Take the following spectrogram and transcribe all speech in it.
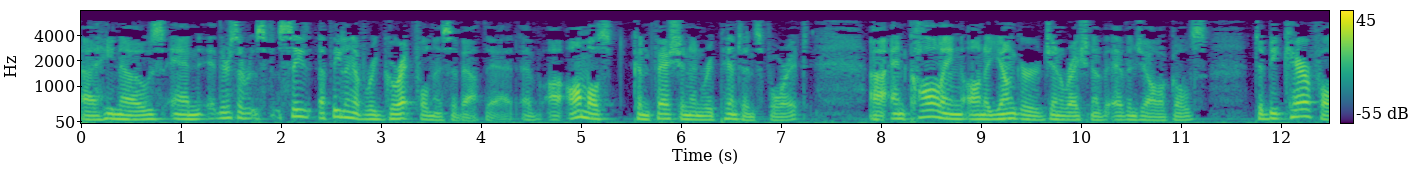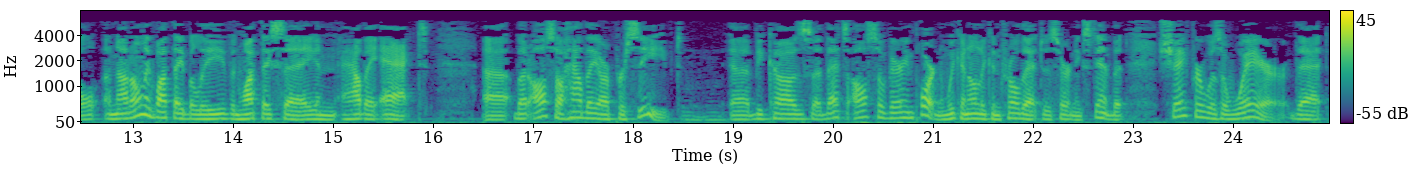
uh, he knows, and there's a, a feeling of regretfulness about that, of uh, almost confession and repentance for it uh, and calling on a younger generation of evangelicals to be careful not only what they believe and what they say and how they act, uh, but also how they are perceived. Uh, because uh, that's also very important. We can only control that to a certain extent. But Schaeffer was aware that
